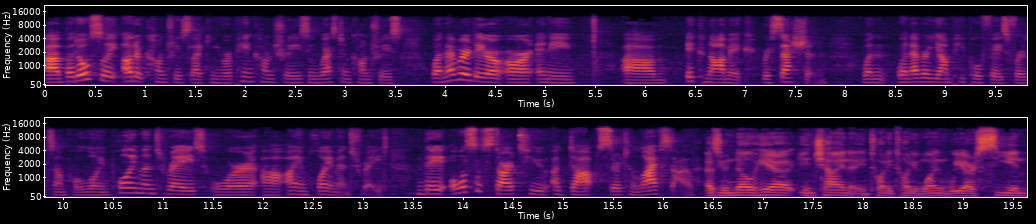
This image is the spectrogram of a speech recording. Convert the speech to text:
Uh, but also in other countries like in European countries, in Western countries, whenever there are any um, economic recession, when, whenever young people face, for example, low employment rate or uh, unemployment rate, they also start to adopt certain lifestyle. As you know, here in China in 2021, we are seeing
